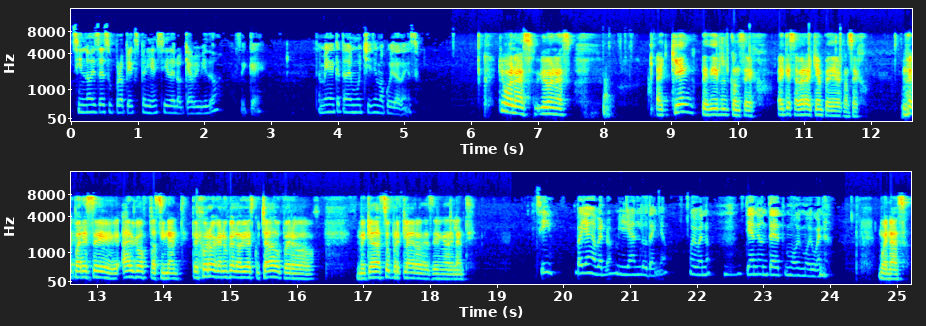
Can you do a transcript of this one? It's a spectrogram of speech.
si no es de su propia experiencia y de lo que ha vivido. Así que también hay que tener muchísimo cuidado en eso. Qué buenas, qué buenas. ¿A quién pedir el consejo? Hay que saber a quién pedir el consejo. Me parece algo fascinante. Te juro que nunca lo había escuchado, pero me queda súper claro desde en adelante. Sí, vayan a verlo, Miriam Ludeño. Muy bueno. Tiene un TED muy, muy bueno. Buenas.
